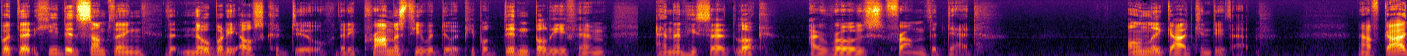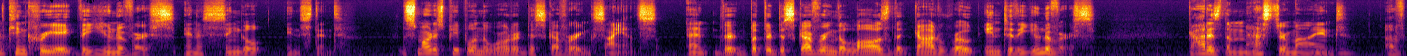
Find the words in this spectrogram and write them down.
but that he did something that nobody else could do, that he promised he would do it. People didn't believe him. And then he said, Look, I rose from the dead. Only God can do that. Now, if God can create the universe in a single instant, the smartest people in the world are discovering science, and they're, but they're discovering the laws that God wrote into the universe. God is the mastermind mm-hmm. of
